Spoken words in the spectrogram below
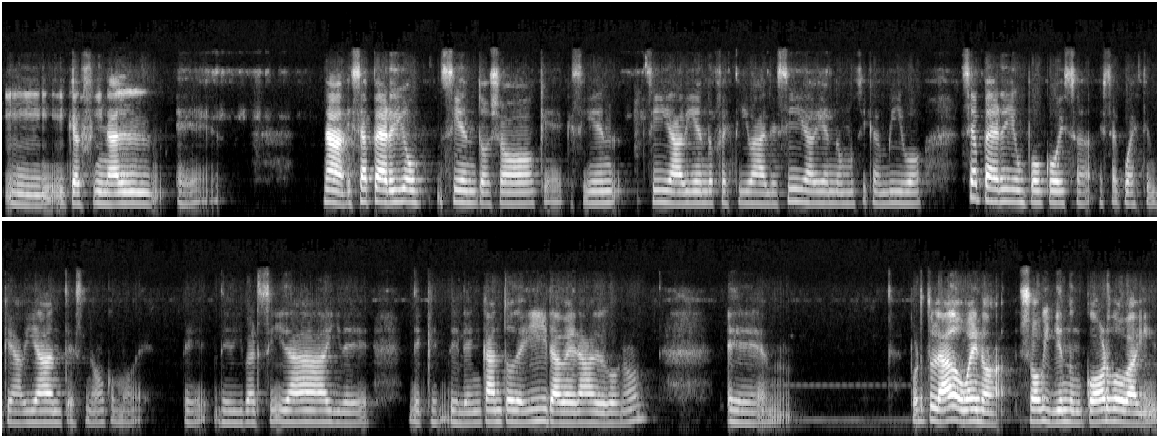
y, que al final, eh, nada, se ha perdido, siento yo, que, que sigue habiendo festivales, sigue habiendo música en vivo, se ha perdido un poco esa, esa cuestión que había antes, ¿no? Como de, diversidad y de, que, del encanto de ir a ver algo, ¿no? Em, por otro lado, bueno, yo viviendo en Córdoba y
